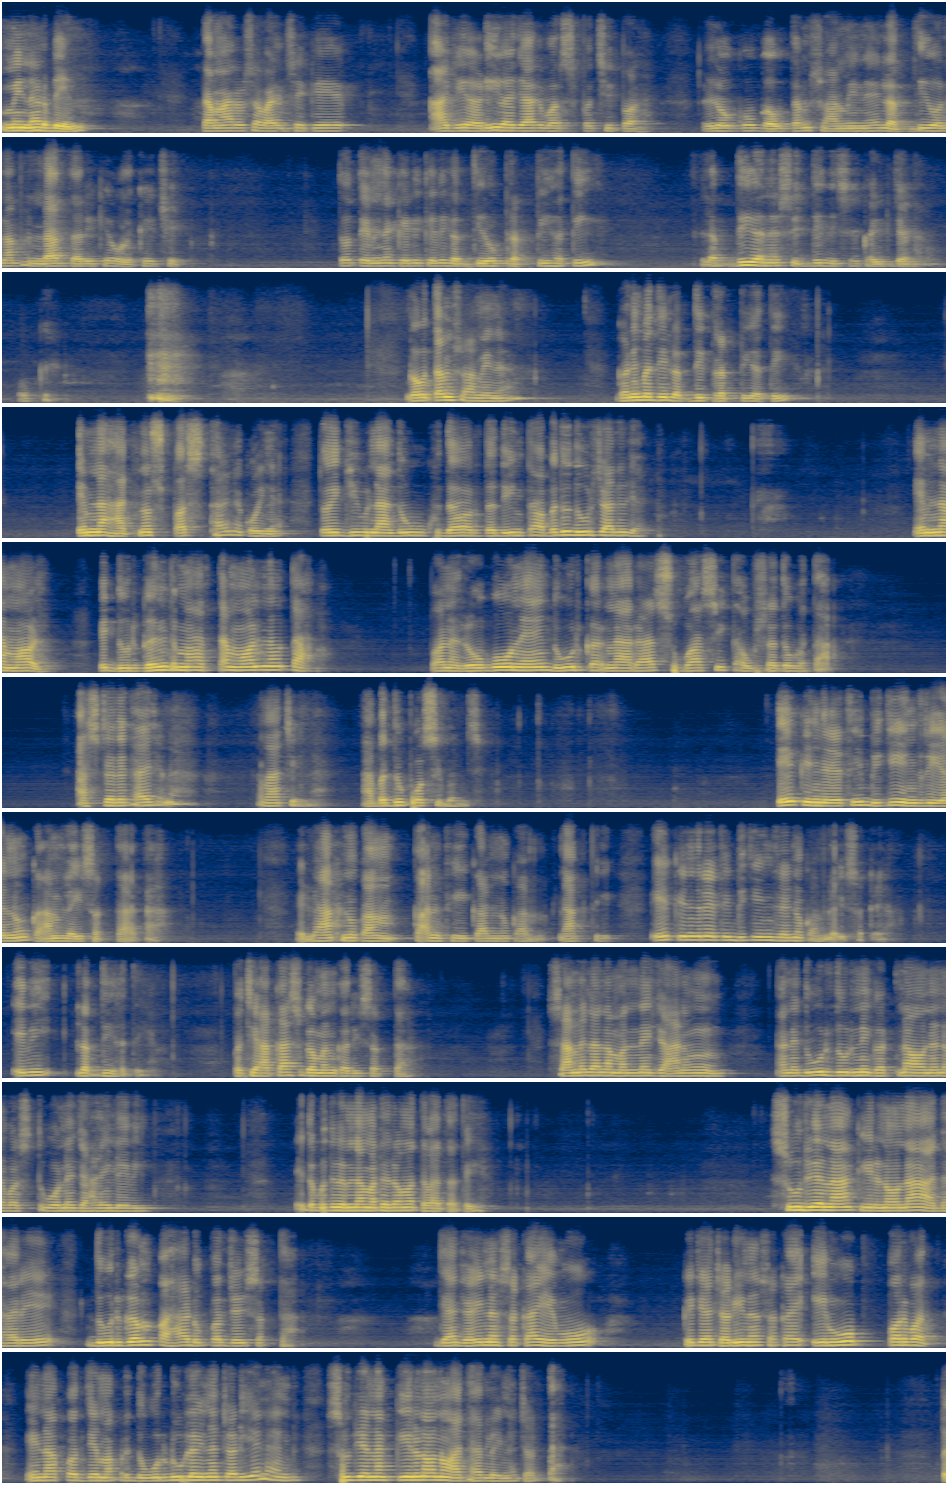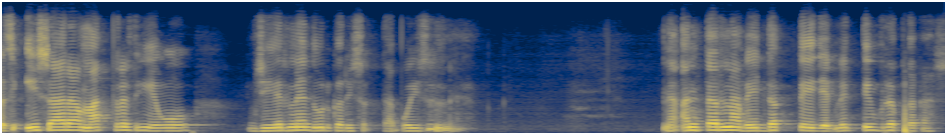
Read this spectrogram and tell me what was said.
મિનળબેન. તમારો સવાલ છે કે આજે અઢી હજાર વર્ષ પછી પણ લોકો ગૌતમ સ્વામીને લબ્ધિઓના ભંડાર તરીકે ઓળખે છે. તો તેમને કેવી કેવી લબ્ધિઓ પ્રગટી હતી? લબ્ધિ અને સિદ્ધિ વિશે કંઈક જણાવો. ઓકે ગૌતમ સ્વામીને ઘણી બધી લબ્ધિ પ્રગટી હતી. એમના હાથનો સ્પર્શ થાય ને કોઈને, તો એ જીવના દુઃખ, દર્દ, દીનતા બધું દૂર ચાલ્યું જાય. એમના મળ, એ દુર્ગંધ મારતા મળ નહોતા, પણ રોગોને દૂર કરનારા સુવાસિત ઔષધો હતા. આશ્ચર્ય થાય છે ને? વાંચીને. આ બધું પોસિબલ છે. એક ઇન્દ્રિયથી બીજી ઇન્દ્રિયનું કામ લઈ શકતા હતા. એટલે આંખનું કામ, કાનથી કાનનું કામ નાકથી એક ઇન્દ્રિયથી બીજી ઇન્દ્રિયનું કામ લઈ શકે, એવી લબ્ધિ હતી. પછી આકાશ ગમન કરી શકતા. સામેલાના મનને જાણવું અને દૂર દૂરની ઘટનાઓને અને વસ્તુઓને જાણી લેવી, એ તો બધું એમના માટે રમત વાત હતી. સૂર્યના કિરણોના આધારે દુર્ગમ પહાડ ઉપર જઈ શકતા. જ્યાં જઈ ન શકાય એવો કે જ્યાં ચડી ન શકાય એવો પર્વત. એના પર જેમ આપણે દોરડું લઈને ચડીએ ને સૂર્યના કિરણોનો આધાર લઈને ચડતા. પછી ઈશારા માત્રથી એવો ઝેરને દૂર કરી શકતા પોઈઝનને ને અંતરના વેધક તેજ એટલે તીવ્ર પ્રકાશ.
